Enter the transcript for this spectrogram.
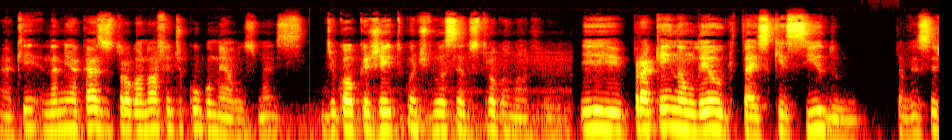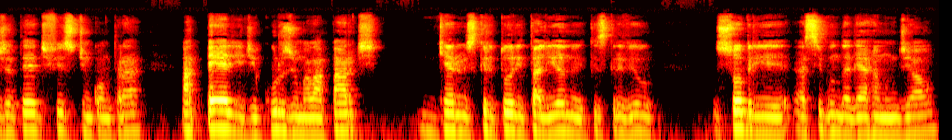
Aqui na minha casa, estrogonofe é de cogumelos, mas de qualquer jeito continua sendo estrogonofe. E para quem não leu, que está esquecido, talvez seja até difícil de encontrar, A Pele de Curzio Malaparte, que era um escritor italiano que escreveu sobre a Segunda Guerra Mundial.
